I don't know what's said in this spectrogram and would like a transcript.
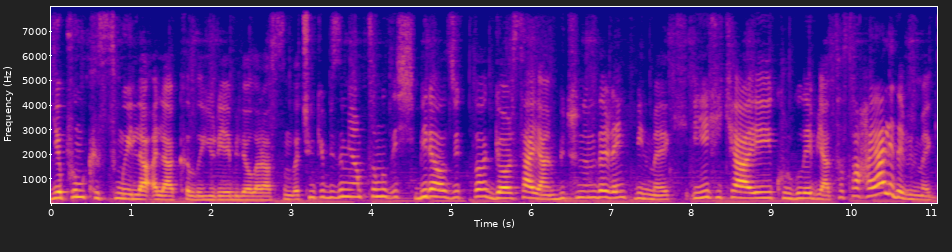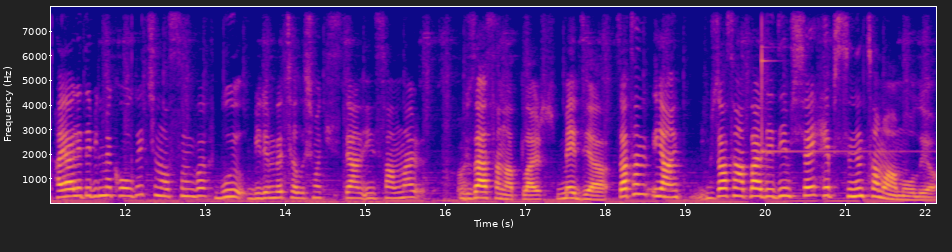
yapım kısmıyla alakalı yürüyebiliyorlar aslında. Çünkü bizim yaptığımız iş birazcık da görsel yani bütününde renk bilmek, iyi hikayeyi kurgulayabilen, tasa hayal edebilmek. Hayal edebilmek olduğu için aslında bu birimde çalışmak isteyen insanlar güzel sanatlar, medya. Zaten yani güzel sanatlar dediğim şey hepsinin tamamı oluyor.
